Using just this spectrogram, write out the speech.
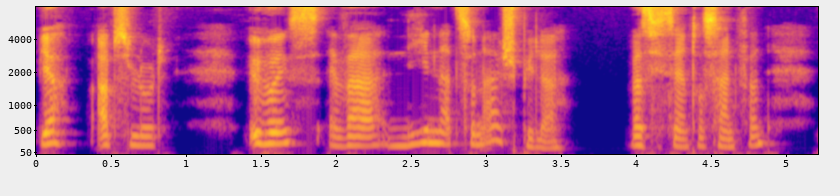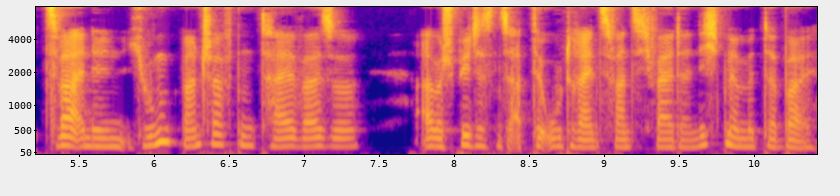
Ja, absolut. Übrigens, er war nie Nationalspieler, was ich sehr interessant fand. Zwar in den Jugendmannschaften teilweise, aber spätestens ab der U23 war er dann nicht mehr mit dabei.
